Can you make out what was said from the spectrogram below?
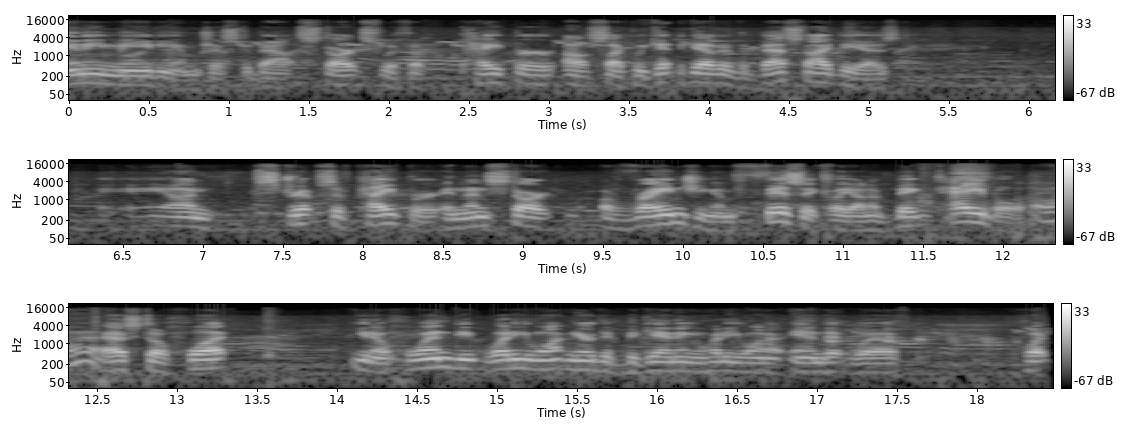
in any medium, just about, starts with a paper. Oh, it's like we get together the best ideas on strips of paper and then start arranging them physically on a big table as to what, you know, when do what do you want near the beginning? What do you want to end it with? what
